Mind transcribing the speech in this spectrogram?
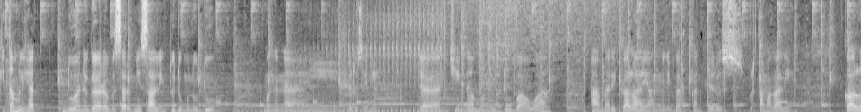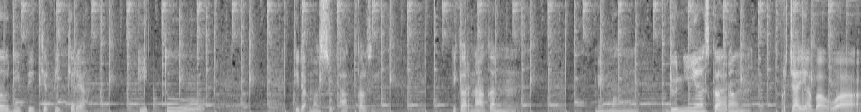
kita melihat dua negara besar ini saling tuduh menuduh mengenai virus ini. Dan China menuduh bahwa Amerika lah yang menyebarkan virus pertama kali. Kalau dipikir-pikir ya itu tidak masuk akal sih. Dikarenakan memang dunia sekarang percaya bahwa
